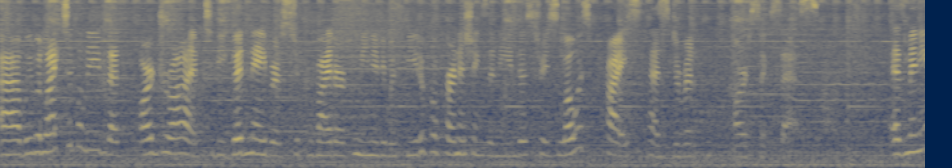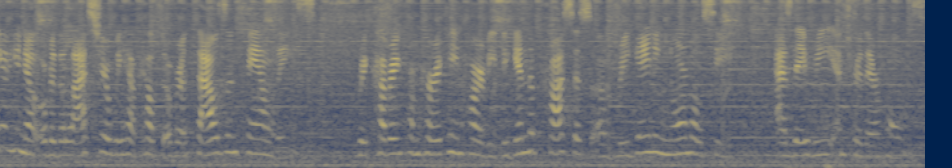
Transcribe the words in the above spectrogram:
Uh, we would like to believe that our drive to be good neighbors to provide our community with beautiful furnishings in the industry's lowest price has driven our success. As many of you know, over the last year we have helped over a thousand families recovering from Hurricane Harvey begin the process of regaining normalcy as they re-enter their homes.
